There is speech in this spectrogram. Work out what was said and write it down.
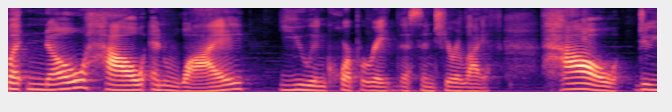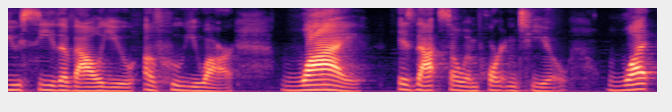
but know how and why you incorporate this into your life. How do you see the value of who you are? Why is that so important to you? What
